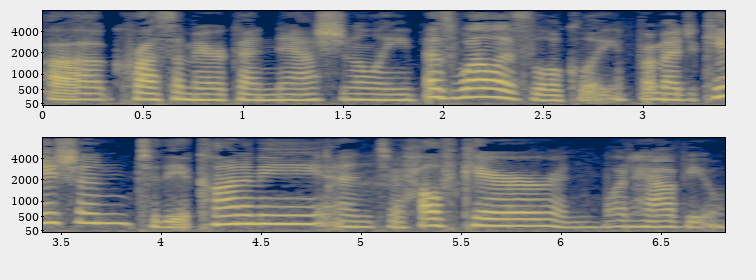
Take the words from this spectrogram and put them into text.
uh, across America nationally as well as locally, from education to the economy and to healthcare and what have you.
